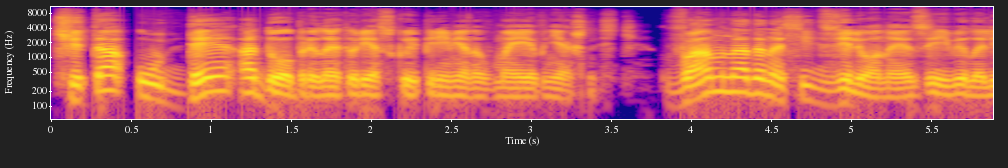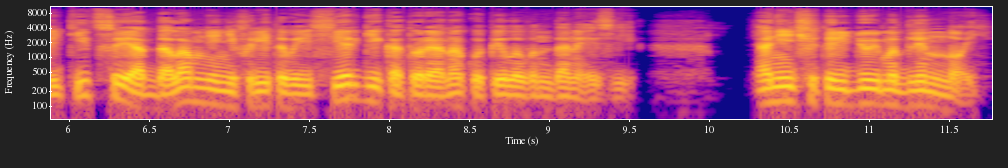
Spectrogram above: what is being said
Чита УД одобрила эту резкую перемену в моей внешности. «Вам надо носить зеленое», — заявила Летиция и отдала мне нефритовые серьги, которые она купила в Индонезии. Они четыре дюйма длиной.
